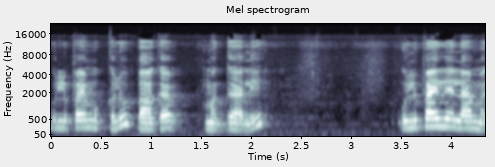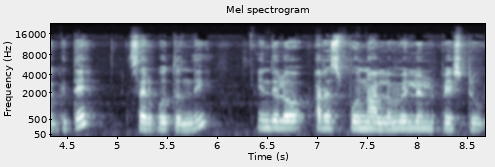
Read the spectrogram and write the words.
ఉల్లిపాయ ముక్కలు బాగా మగ్గాలి. ఉల్లిపాయలు ఇలా మగ్గితే సరిపోతుంది. ఇందులో అర స్పూన్ అల్లం వెల్లుల్లి పేస్టు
